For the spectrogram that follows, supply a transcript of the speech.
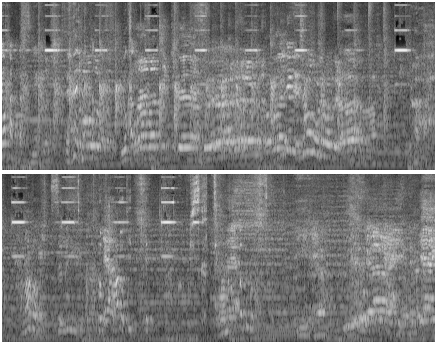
よかったですね。よかった。ドラマチック。見てて超面白かったよ。卵きつい。卵きつい。きつかった。いいね。いいね。いやいい。いやい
